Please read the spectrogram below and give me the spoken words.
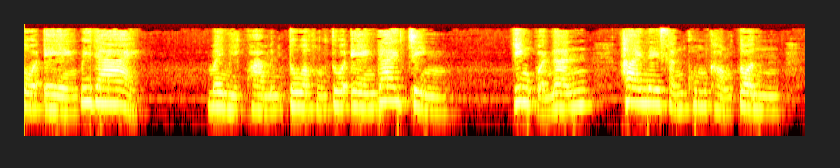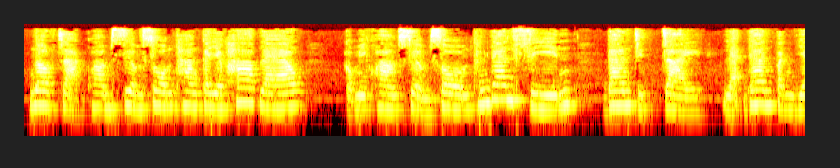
ตัวเองไม่ได้ ไม่มีความเป็นตัวของตัวเองได้จริง ยิ่งกว่านั้น ภายในสังคมของตน นอกจากความเสื่อมโทรมทางกายภาพแล้ว ก็มีความเสื่อมโทรมทั้งด้านศีล ด้านจิตใจและด้านปัญญ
